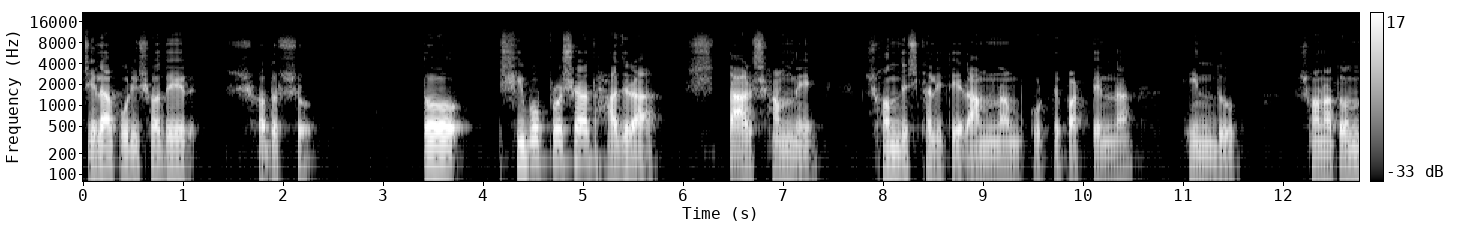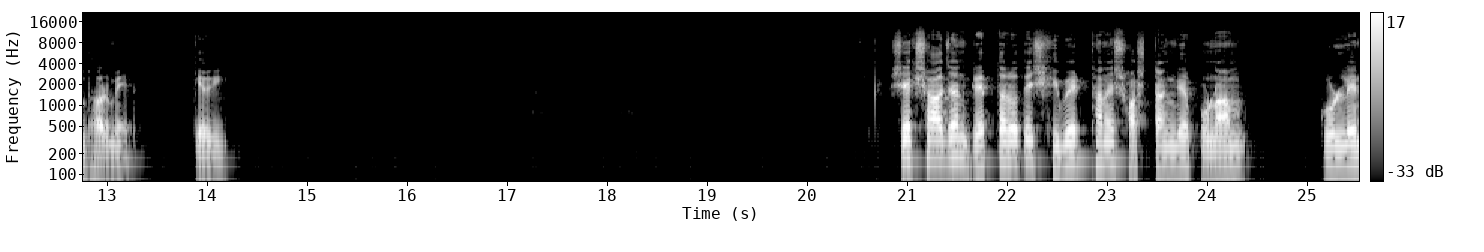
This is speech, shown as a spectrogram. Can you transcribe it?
জেলা পরিষদের সদস্য। তো শিবপ্রসাদ হাজরা তার সামনে সন্দেশখালিতে রাম নাম করতে পারতেন না। হিন্দু সনাতন ধর্মের কেউই শেখ শাহজাহান গ্রেপ্তার হতে শিবের থানে ষষ্ঠাঙ্গে প্রণাম করলেন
